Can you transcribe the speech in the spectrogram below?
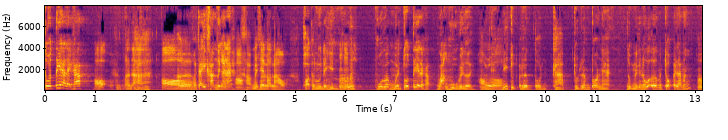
ตัวเตี้ยอะไรครับ อ๋ออ่าอ๋อเออเขาใช้อีกคำหนึ่งอะนะอ๋อครับไม่ใช่ต่อเต่า ออพอทางนู้นได้ยินอุ๊ยพูดว่าเหมือนตัวเตี้ยนะครับ วางหูไปเลย อ๋อเหรอ นี่จุดเริ่มต้นครับ จุดเริ่มต้นนะฮะ หนุ่มนี่ก็นึกว่าเออมันจบไปแล้วมั้งอ๋อ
